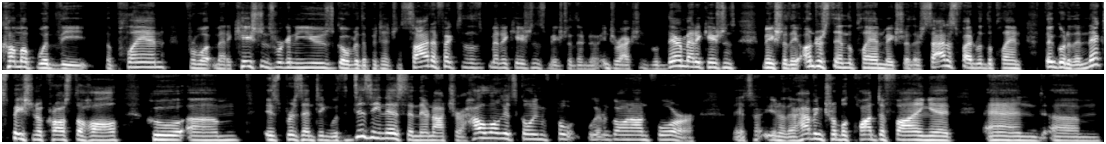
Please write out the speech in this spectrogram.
come up with the the plan for what medications we're going to use, go over the potential side effects of those medications, make sure there are no interactions with their medications, make sure they understand the plan, make sure they're satisfied with the plan, then go to the next patient across the hall who um, is presenting with dizziness and they're not sure how long it's going for, going on for. It's you know they're having trouble quantifying it and um,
